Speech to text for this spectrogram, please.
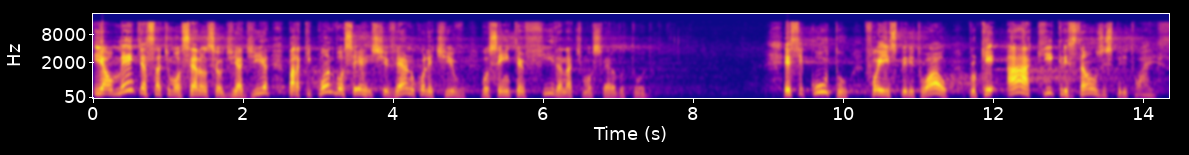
E aumente essa atmosfera no seu dia a dia, para que quando você estiver no coletivo, você interfira na atmosfera do todo. Esse culto foi espiritual porque há aqui cristãos espirituais.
